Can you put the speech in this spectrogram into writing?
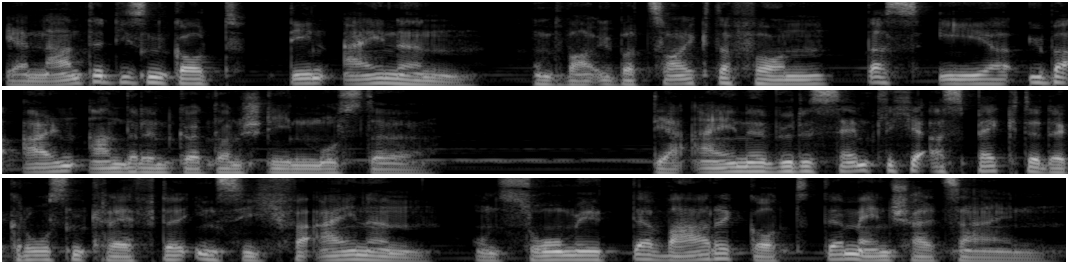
Er nannte diesen Gott den einen und war überzeugt davon, dass er über allen anderen Göttern stehen musste. Der eine würde sämtliche Aspekte der großen Kräfte in sich vereinen und somit der wahre Gott der Menschheit sein.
